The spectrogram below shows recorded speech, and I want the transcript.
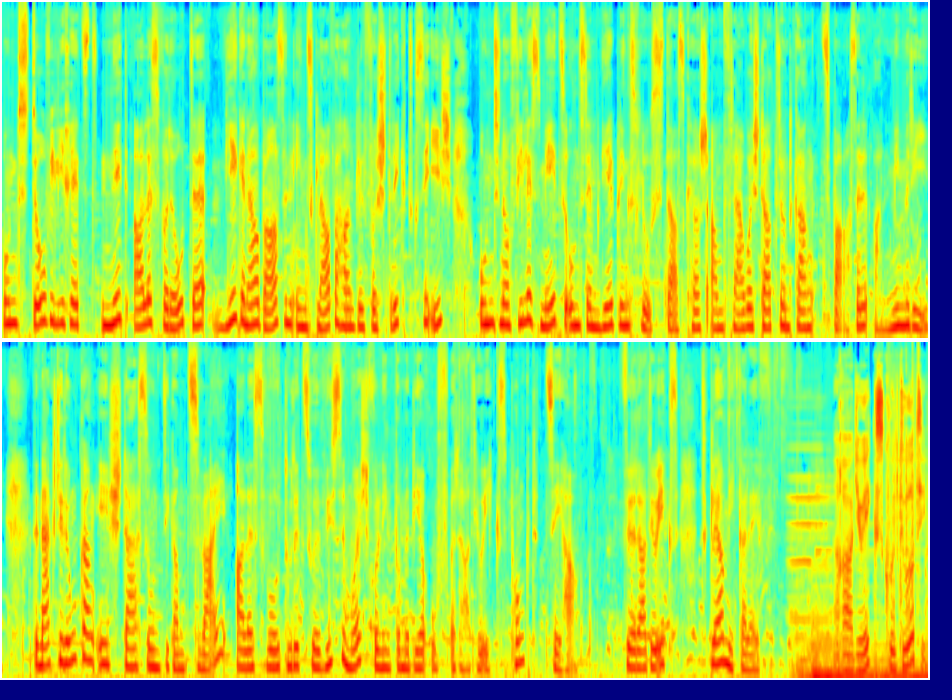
Und da will ich jetzt nicht alles verraten, wie genau Basel im Sklavenhandel verstrickt war und noch vieles mehr zu unserem Lieblingsfluss. Das gehörst am Frauenstadtrundgang zu Basel an Mimri. Der nächste Rundgang ist der Sonntag am 2. Alles, was du dazu wissen musst, verlinken wir dir auf radiox.ch. für Radio X, die Claire Mikalev. Radio X Kulturtipp.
